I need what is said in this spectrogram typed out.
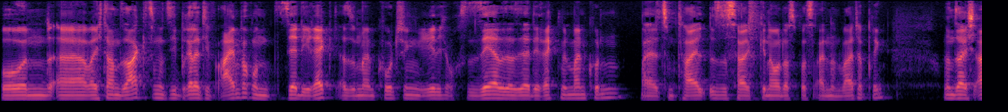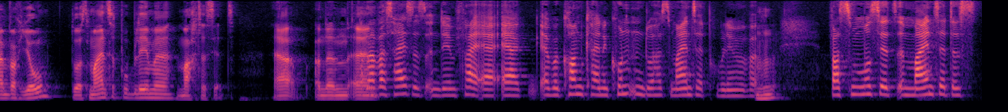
Und äh, weil ich dann sage, ist im Prinzip relativ einfach und sehr direkt. Also in meinem Coaching rede ich auch sehr, sehr, sehr direkt mit meinen Kunden, weil zum Teil ist es halt genau das, was einen dann weiterbringt. Und dann sage ich einfach, jo, du hast Mindset-Probleme, mach das jetzt. Ja, und dann, äh, Aber was heißt es in dem Fall? Er, er, er bekommt keine Kunden, du hast Mindset-Probleme. Mhm. Was muss jetzt im Mindset des,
